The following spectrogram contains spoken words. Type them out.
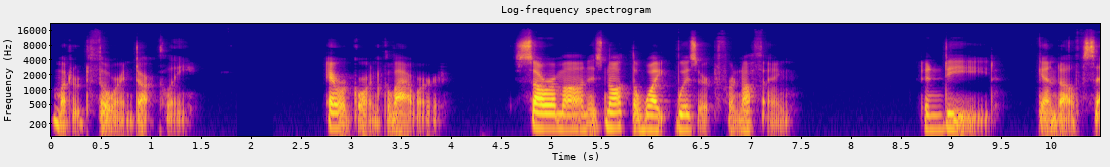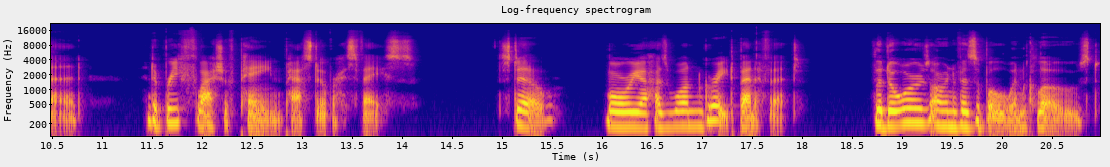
muttered Thorin darkly. Aragorn glowered. Saruman is not the White Wizard for nothing. Indeed, Gandalf said, and a brief flash of pain passed over his face. Still, Moria has one great benefit. The doors are invisible when closed,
